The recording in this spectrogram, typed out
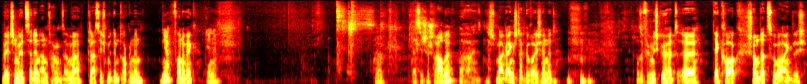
Welchen willst du denn anfangen? Sagen wir klassisch mit dem Trockenen Ja, vorneweg? gerne. So, klassische Schraube. Ah, Ich mag eigentlich Stadtgeräusche nicht. Also für mich gehört äh, der Kork schon dazu eigentlich.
